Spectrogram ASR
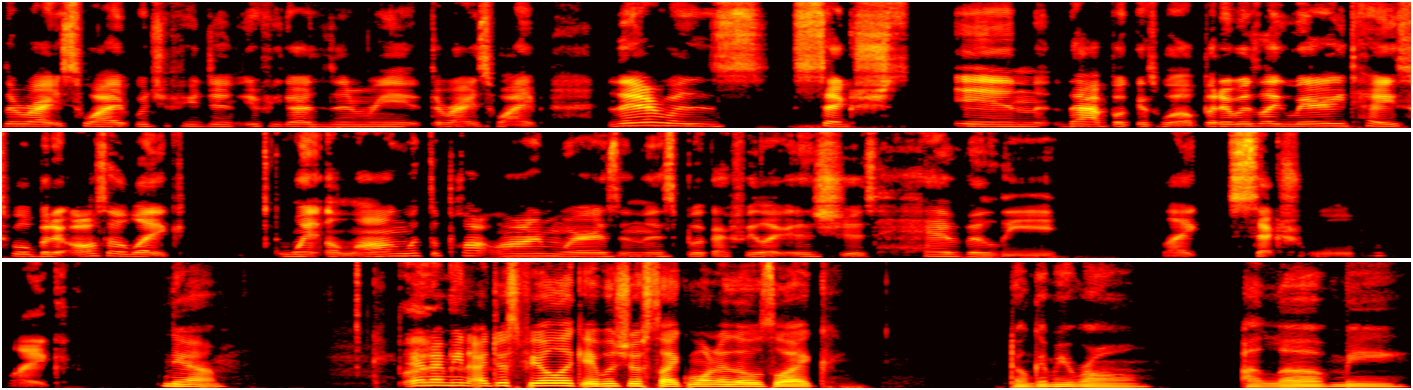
the right swipe, which if you didn't, if you guys didn't read the right swipe, there was sex in that book as well, but it was like very tasteful, but it also like went along with the plot line. Whereas in this book, I feel like it's just heavily like sexual, like. yeah. But, And I mean, I just feel like it was just like one of those like don't get me wrong. I love me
